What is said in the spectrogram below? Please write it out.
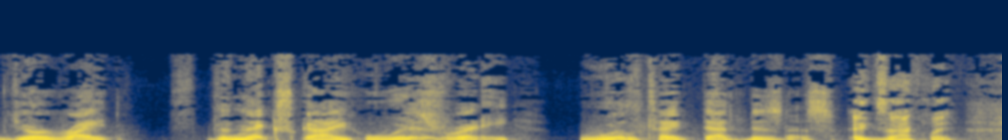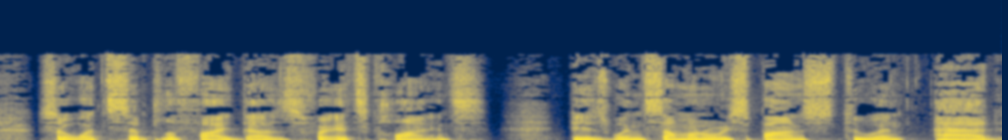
you're right. The next guy who is ready will take that business. Exactly. So what Simplify does for its clients is when someone responds to an ad,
